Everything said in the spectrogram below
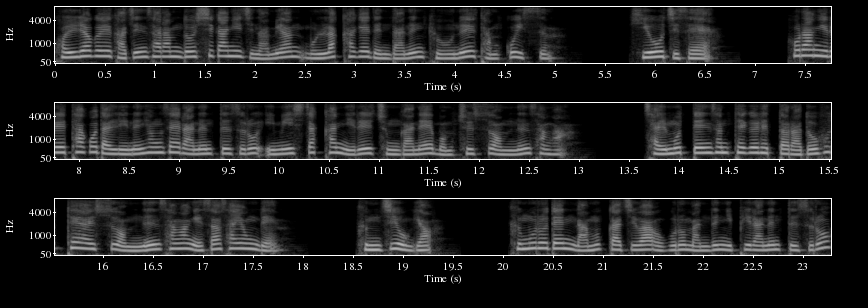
권력을 가진 사람도 시간이 지나면 몰락하게 된다는 교훈을 담고 있음. 기호지세. 호랑이를 타고 달리는 형세라는 뜻으로 이미 시작한 일을 중간에 멈출 수 없는 상황. 잘못된 선택을 했더라도 후퇴할 수 없는 상황에서 사용됨. 금지옥역. 금으로 된 나뭇가지와 옥으로 만든 잎이라는 뜻으로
